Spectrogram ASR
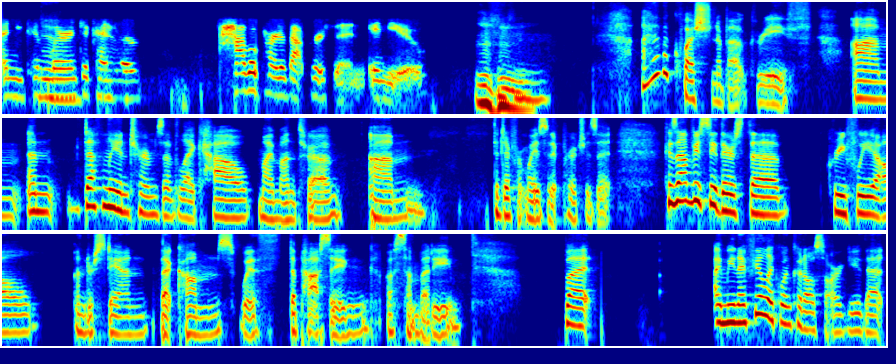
and you can yeah. learn to kind of have a part of that person in you. Mm-hmm. Mm-hmm. I have a question about grief. Um, and definitely in terms of like how my mantra, um, the different ways it approaches it. Because obviously there's the grief we all understand that comes with the passing of somebody. But I mean, I feel like one could also argue that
